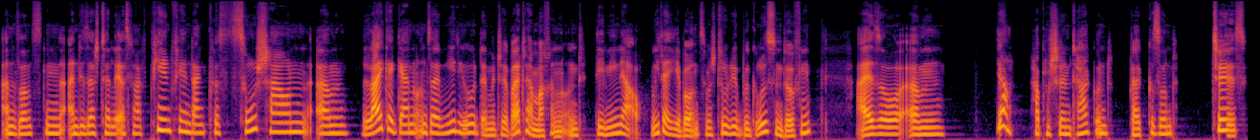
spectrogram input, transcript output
Ansonsten an dieser Stelle erstmal vielen, vielen Dank fürs Zuschauen. Ähm, like gerne unser Video, damit wir weitermachen und die Nina auch wieder hier bei uns im Studio begrüßen dürfen. Also ähm, ja, hab einen schönen Tag und bleib gesund. Tschüss.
